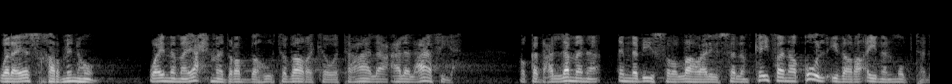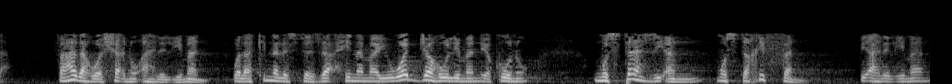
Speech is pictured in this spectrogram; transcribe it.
ولا يسخر منهم وإنما يحمد ربه تبارك وتعالى على العافية. وقد علمنا النبي صلى الله عليه وسلم كيف نقول إذا رأينا المبتلى. فهذا هو شأن أهل الإيمان ولكن الاستهزاء حينما يوجه لمن يكون مستهزئا مستخفا بأهل الإيمان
